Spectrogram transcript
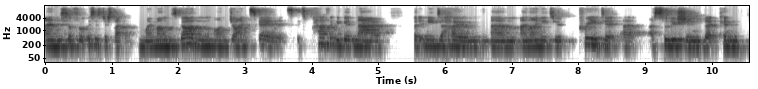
And so thought this is just like my mum's garden on giant scale. It's it's perfectly good now, but it needs a home, um, and I need to create it a, a, solution that can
